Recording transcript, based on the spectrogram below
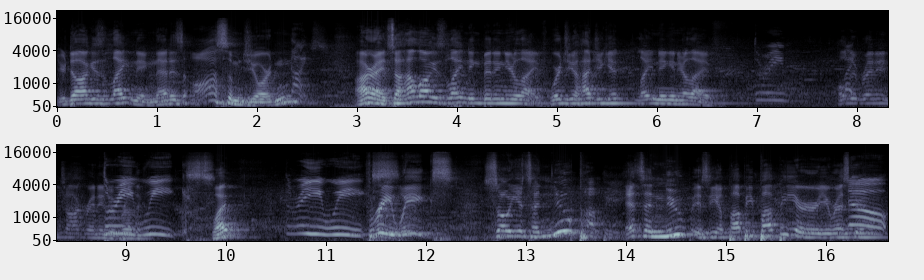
Your dog is Lightning. That is awesome, Jordan. Nice. All right, so how long has Lightning been in your life? Where'd you how'd you get Lightning in your life? Three Hold Like it right in, talk right into three brother. weeks. What? Three weeks. Three weeks. So it's a new puppy. It's a new. Is he a puppy puppy or are you rescuing? No,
